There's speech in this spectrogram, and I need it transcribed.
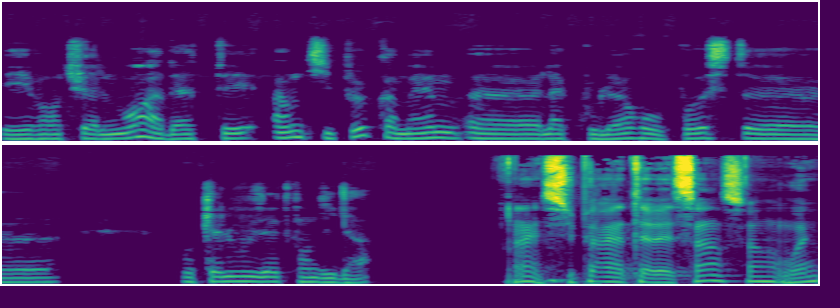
et éventuellement adapter un petit peu quand même euh, la couleur au poste euh, auquel vous êtes candidat. Ouais, super intéressant ça, ouais.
